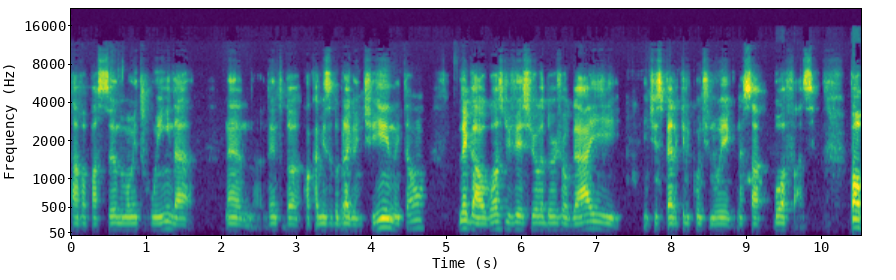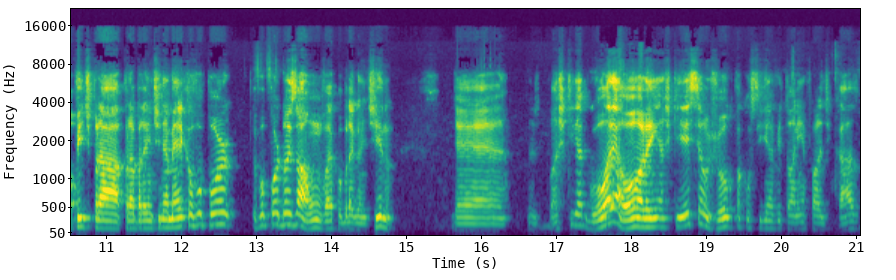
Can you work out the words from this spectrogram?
estava passando, um momento ruim da, né, dentro da, com a camisa do Bragantino. Então, legal, gosto de ver esse jogador jogar e a gente espera que ele continue nessa boa fase. Palpite para Bragantino e América, eu vou pôr eu vou pôr 2 a 1 um, vai para o Bragantino. É, acho que agora é a hora, hein? Acho que esse é o jogo para conseguir a vitória fora de casa.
